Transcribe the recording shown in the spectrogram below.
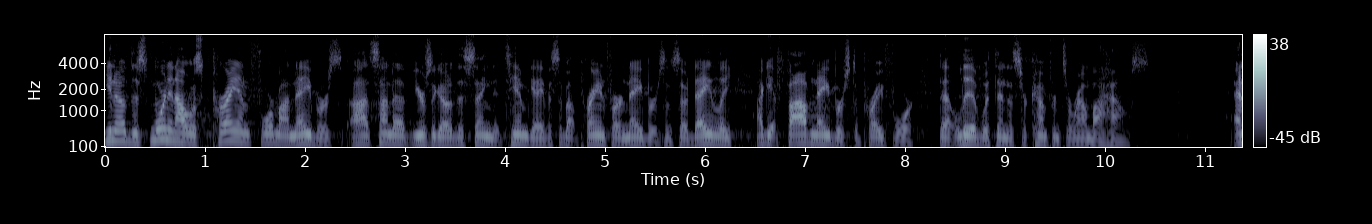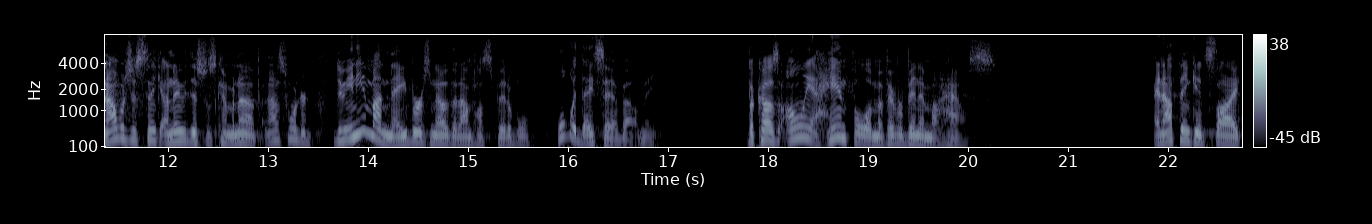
You know, this morning I was praying for my neighbors. I signed up years ago to this thing that Tim gave us about praying for our neighbors. And so daily I get five neighbors to pray for that live within a circumference around my house. And I was just thinking, I knew this was coming up, and I just wondered do any of my neighbors know that I'm hospitable? What would they say about me? Because only a handful of them have ever been in my house. And I think it's like,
